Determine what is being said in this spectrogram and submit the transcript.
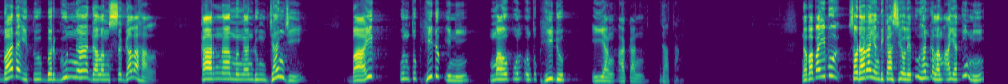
ibadah itu berguna dalam segala hal karena mengandung janji baik untuk hidup ini maupun untuk hidup yang akan datang. Nah, Bapak Ibu, saudara yang dikasih oleh Tuhan dalam ayat ini,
